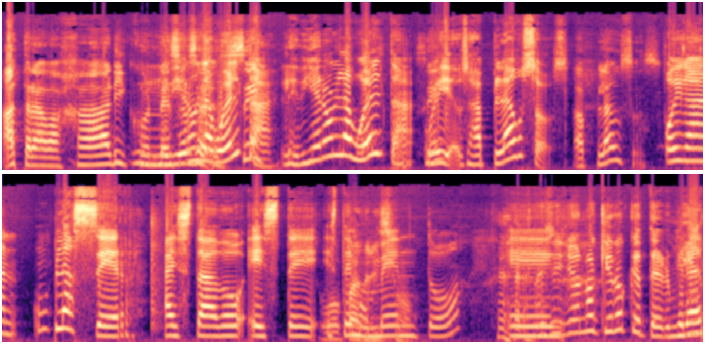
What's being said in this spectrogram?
a trabajar y con le eso... Dieron la vuelta, Le dieron la vuelta, o sea, aplausos. Aplausos. Oigan, un placer ha estado este, este momento. Eh, yo no quiero que termine,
